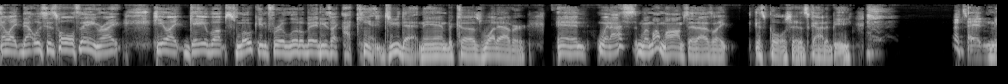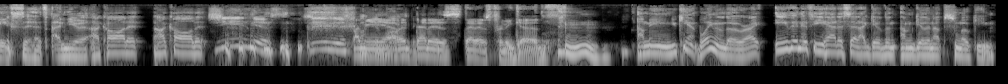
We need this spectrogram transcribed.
And like that was his whole thing, right? He like gave up smoking for a little bit and he's like, I can't do that, man, because whatever. And when I, when my mom said that, I was like, it's bullshit. It's gotta be. That's It makes sense. I knew it. I called it. I called it. genius. Genius. I mean, yeah, marketing. that, that is that is pretty good. Mm. I mean, you can't blame him though, right? Even if he had said, I give him, I'm giving up smoking.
